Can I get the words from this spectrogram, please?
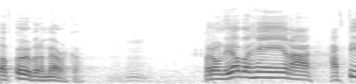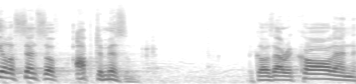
of urban America. Mm-hmm. But on the other hand, I, I feel a sense of optimism because I recall an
